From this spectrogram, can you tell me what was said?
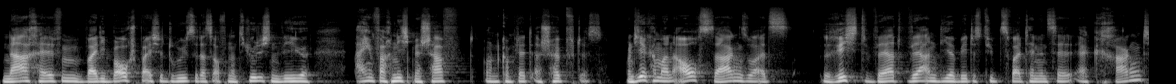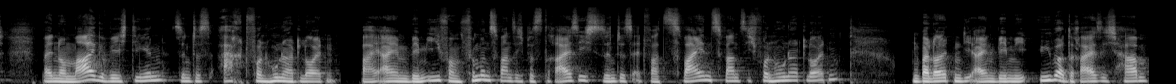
nachhelfen, weil die Bauchspeicheldrüse das auf natürlichen Wege einfach nicht mehr schafft und komplett erschöpft ist. Und hier kann man auch sagen, so als Richtwert, wer an Diabetes Typ 2 tendenziell erkrankt. Bei Normalgewichtigen sind es 8 von 100 Leuten. Bei einem BMI von 25 bis 30 sind es etwa 22 von 100 Leuten. Und bei Leuten, die einen BMI über 30 haben,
